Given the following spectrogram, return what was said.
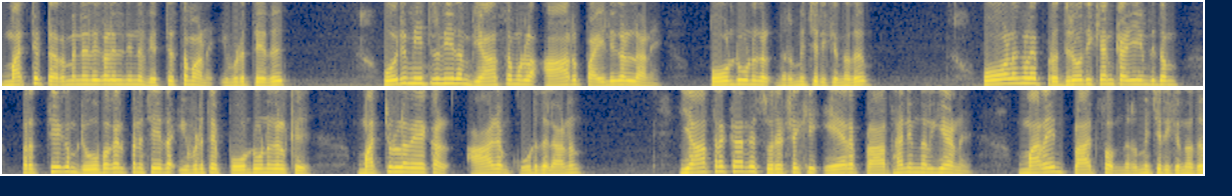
മറ്റ് ടെർമിനലുകളിൽ നിന്ന് വ്യത്യസ്തമാണ് ഇവിടുത്തേത്. ഒരു മീറ്റർ വീതം വ്യാസമുള്ള ആറ് പൈലുകളിലാണ് പോണ്ടൂണുകൾ നിർമ്മിച്ചിരിക്കുന്നത്. ഓളങ്ങളെ പ്രതിരോധിക്കാൻ കഴിയും വിധം പ്രത്യേകം രൂപകൽപ്പന ചെയ്ത ഇവിടുത്തെ പോണ്ടൂണുകൾക്ക് മറ്റുള്ളവയേക്കാൾ ആഴം കൂടുതലാണ്. യാത്രക്കാരുടെ സുരക്ഷയ്ക്ക് ഏറെ പ്രാധാന്യം നൽകിയാണ് മറൈൻ പ്ലാറ്റ്ഫോം നിർമ്മിച്ചിരിക്കുന്നത്.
